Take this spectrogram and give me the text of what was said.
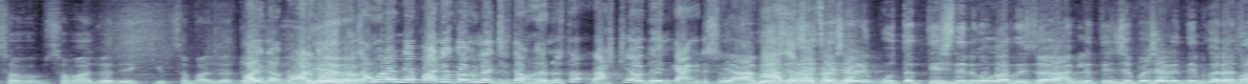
सम- समाजवादी एकीकृत समाजवादी नेपाली कङ्ग्रेसलाई जिताउँ। हेर्नुहोस् त राष्ट्रिय अभियान काङ्ग्रेस पैँसठी ऊ त तिस दिनको गर्दैछ? हामीले तिन सय पैँसठी दिन गरेका छौँ।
